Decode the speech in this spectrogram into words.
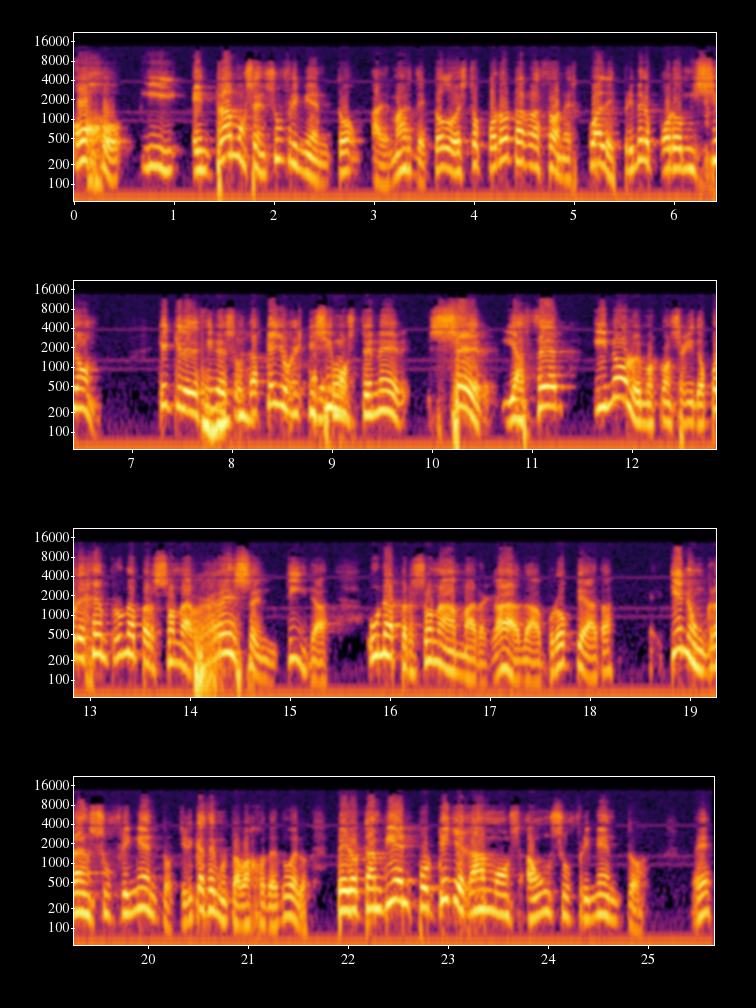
Ojo, y entramos en sufrimiento, además de todo esto, por otras razones. ¿Cuáles? Primero, por omisión. ¿Qué quiere decir eso? De aquello que quisimos tener, ser y hacer y no lo hemos conseguido. Por ejemplo, una persona resentida, una persona amargada, bloqueada, tiene un gran sufrimiento, tiene que hacer un trabajo de duelo. Pero también, ¿por qué llegamos a un sufrimiento? ¿Eh?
